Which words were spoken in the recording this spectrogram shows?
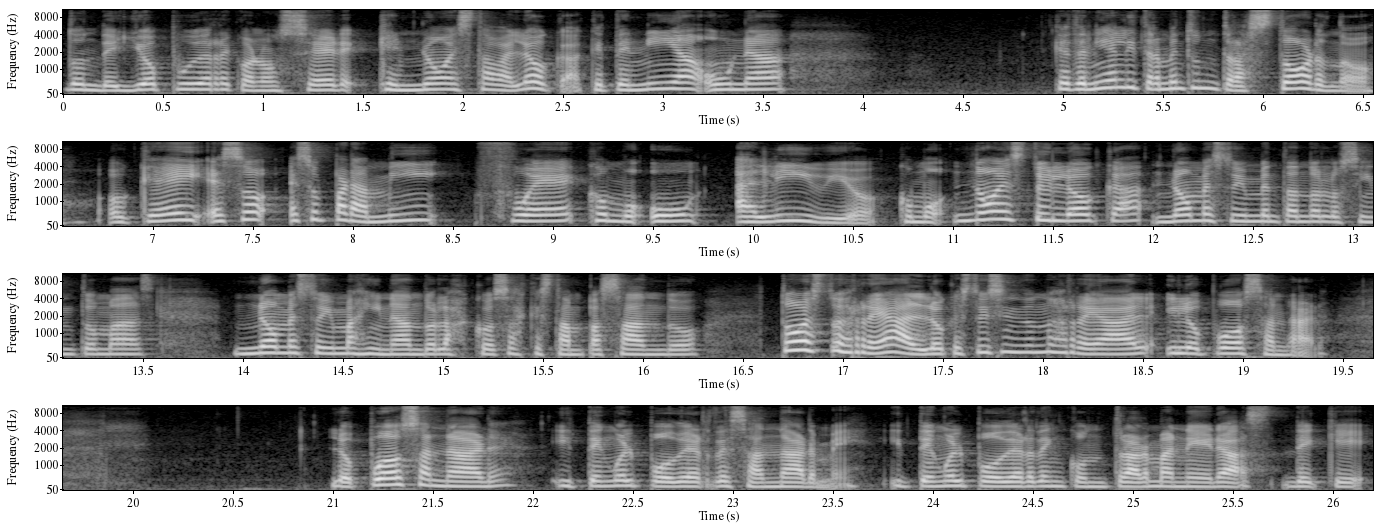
donde yo pude reconocer que no estaba loca, que tenía una que tenía literalmente un trastorno, ¿ok? Eso, eso para mí fue como un alivio, como no estoy loca, no me estoy inventando los síntomas, no me estoy imaginando las cosas que están pasando, todo esto es real, lo que estoy sintiendo es real y lo puedo sanar. Lo puedo sanar y tengo el poder de sanarme y tengo el poder de encontrar maneras de que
